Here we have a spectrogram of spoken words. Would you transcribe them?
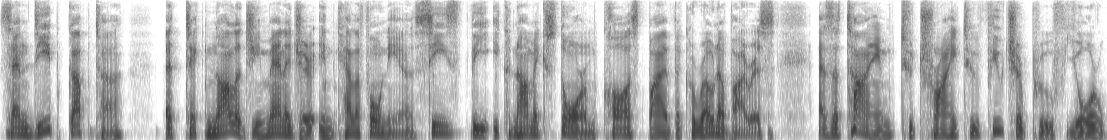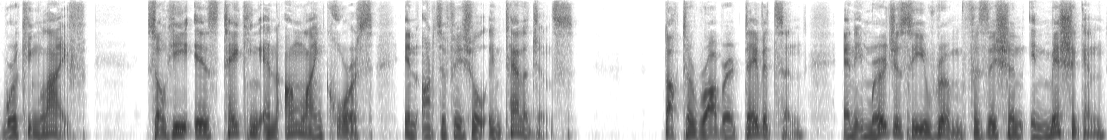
Sandeep Gupta, a technology manager in California, sees the economic storm caused by the coronavirus as a time to try to future proof your working life. So he is taking an online course in artificial intelligence. Dr. Robert Davidson, an emergency room physician in Michigan,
